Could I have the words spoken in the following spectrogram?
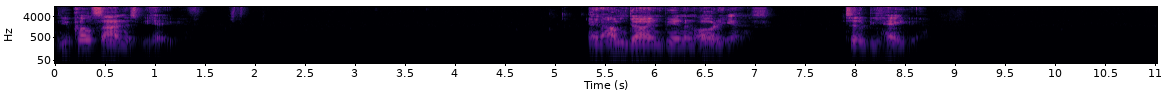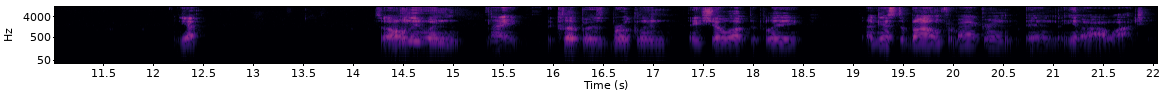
You co sign this behavior. And I'm done being an audience to the behavior. Yep. So only when like the Clippers, Brooklyn, they show up to play against the bomb from Akron, then you know I'll watch it.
